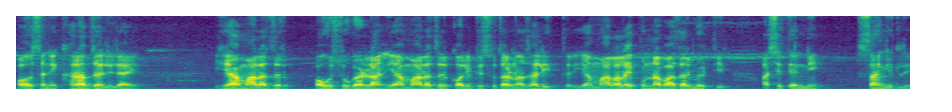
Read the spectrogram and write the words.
पावसाने खराब झालेले आहे. ह्या माला जर पाऊस उघडला आणि या माला जर क्वालिटी सुधारणा झाली तर या मालालाही पुन्हा बाजार मिळतील असे त्यांनी सांगितले.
